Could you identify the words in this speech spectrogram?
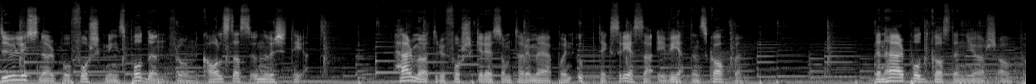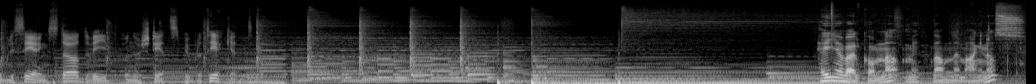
Du lyssnar på Forskningspodden från Karlstads universitet. Här möter du forskare som tar dig med på en upptäcktsresa i vetenskapen. Den här podcasten görs av publiceringsstöd vid universitetsbiblioteket. Hej och välkomna, mitt namn är Magnus.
